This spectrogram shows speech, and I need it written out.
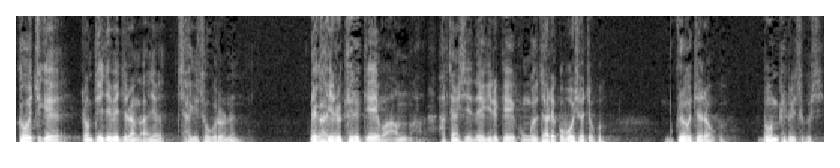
그 어떻게 좀 대접해 주란 거 아니에요? 자기 속으로는. 내가 이렇게 이렇게 왕, 학창시절에 내가 이렇게 공부도 잘했고 모셔주고. 그래 어쩌라고. 뭔 필요 있어, 그것이.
